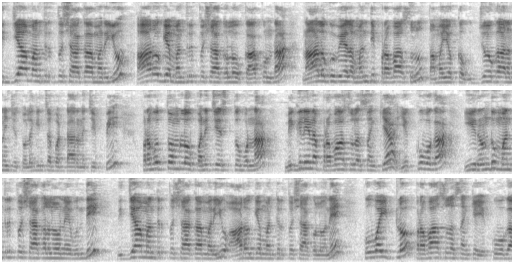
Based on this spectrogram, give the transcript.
విద్యా మంత్రిత్వ శాఖ మరియు ఆరోగ్య మంత్రిత్వ శాఖలో కాకుండా నాలుగు వేల మంది ప్రవాసులు తమ యొక్క ఉద్యోగాల నుంచి తొలగించబడ్డారని చెప్పి ప్రభుత్వంలో పనిచేస్తూ ఉన్న మిగిలిన ప్రవాసుల సంఖ్య ఎక్కువగా ఈ రెండు మంత్రిత్వ శాఖలలోనే ఉంది. విద్యా మంత్రిత్వ శాఖ మరియు ఆరోగ్య మంత్రిత్వ శాఖలోనే కువైట్లో ప్రవాసుల సంఖ్య ఎక్కువగా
